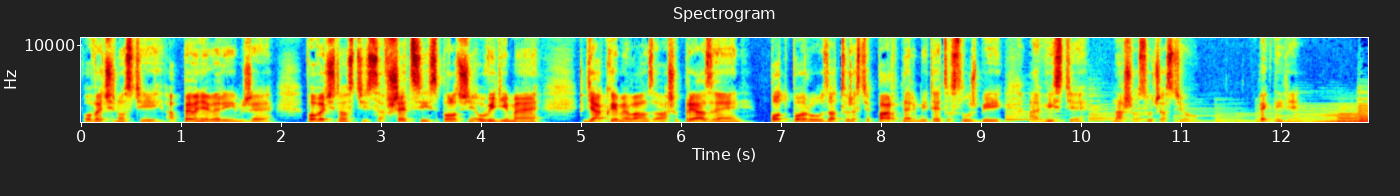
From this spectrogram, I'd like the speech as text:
vo väčšnosti a pevne verím, že vo väčšnosti sa všetci spoločne uvidíme. Ďakujeme vám za vašu priazeň, podporu, za to, že ste partnermi tejto služby a vy ste našou súčasťou. Pekný deň.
